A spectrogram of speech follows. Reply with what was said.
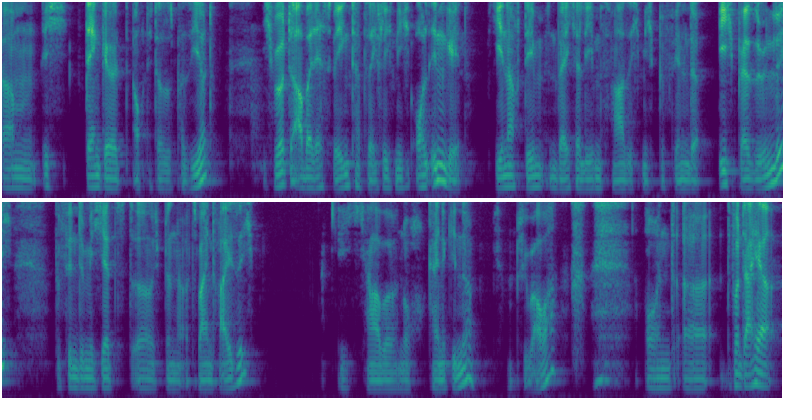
Ähm, ich denke auch nicht, dass es passiert. Ich würde aber deswegen tatsächlich nicht all in gehen. Je nachdem, in welcher Lebensphase ich mich befinde. Ich persönlich befinde mich jetzt, äh, ich bin 32. Ich habe noch keine Kinder. Ich habe einen Chihuahua. Und äh, von daher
